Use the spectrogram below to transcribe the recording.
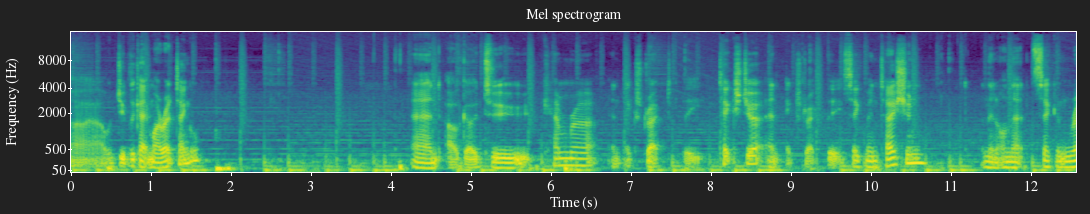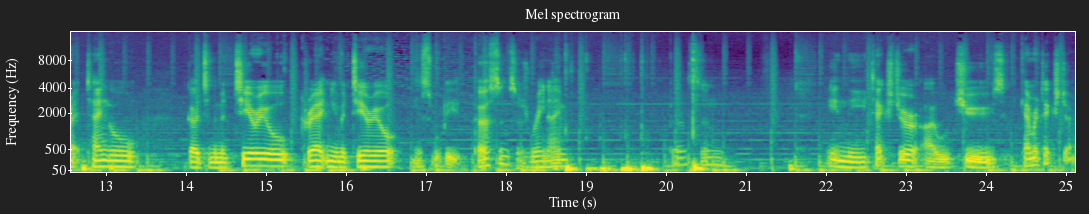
uh, I'll duplicate my rectangle. And I'll go to camera and extract the texture and extract the segmentation. And then on that second rectangle, go to the material, create new material. This will be person, so just rename person. In the texture, I will choose camera texture.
